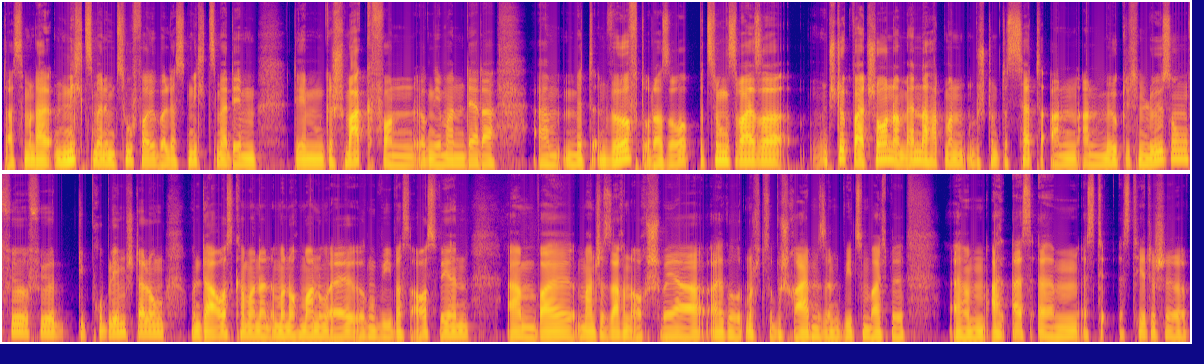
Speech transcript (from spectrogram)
dass man da nichts mehr dem Zufall überlässt, nichts mehr dem, dem Geschmack von irgendjemandem, der da ähm, mit entwirft oder so. Beziehungsweise, ein Stück weit schon. Am Ende hat man ein bestimmtes Set an, an möglichen Lösungen für, für die Problemstellung und daraus kann man dann immer noch manuell irgendwie was auswählen, ähm, weil manche Sachen auch schwer algorithmisch zu beschreiben sind, wie zum Beispiel ähm, as, ähm, ästhetische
